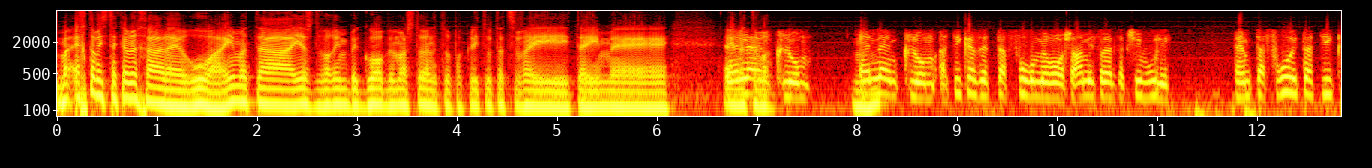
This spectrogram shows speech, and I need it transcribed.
מה, איך אתה מסתכל בכלל על האירוע? האם אתה, יש דברים בגו במה שטוענת בפרקליטות הצבאית? האם... אה, אין האם אתה- להם כלום. Mhm. אין להם כלום. התיק הזה תפור מראש. עם ישראל, תקשיבו לי. הם תפרו את התיק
